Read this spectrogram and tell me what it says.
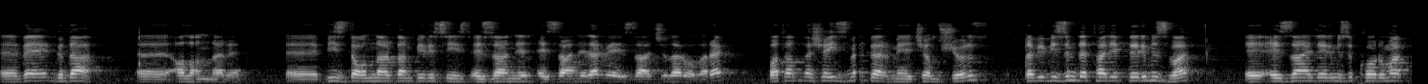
e, ve gıda e, alanları. E, biz de onlardan birisiyiz eczane, eczaneler ve eczacılar olarak. Vatandaşa hizmet vermeye çalışıyoruz. Tabii bizim de taleplerimiz var. E, eczanelerimizi korumak,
